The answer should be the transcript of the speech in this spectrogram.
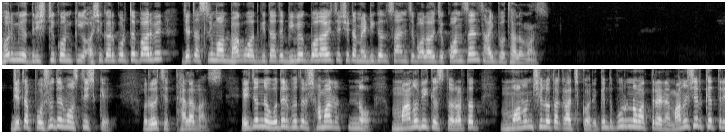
ধর্মীয় দৃষ্টিকোণ কি অস্বীকার করতে পারবে? যেটা শ্রীমদ্ ভাগবত গীতাতে বিবেক বলা হয়েছে, সেটা মেডিকেল সায়েন্সে বলা হয়েছে কনসায়েন্স হাইপোথ্যালামাস যেটা পশুদের মস্তিষ্কে রয়েছে থ্যালামাস এই জন্য ওদের ভেতরে সামান্য মানবিক স্তর, অর্থাৎ মননশীলতা কাজ করে, কিন্তু পূর্ণ মাত্রায় না। মানুষের ক্ষেত্রে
